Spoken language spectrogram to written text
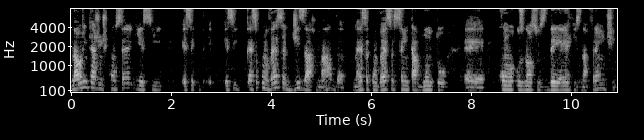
na hora em que a gente consegue esse, esse, esse, essa conversa desarmada, né? essa conversa sem estar muito é, com os nossos DRs na frente,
